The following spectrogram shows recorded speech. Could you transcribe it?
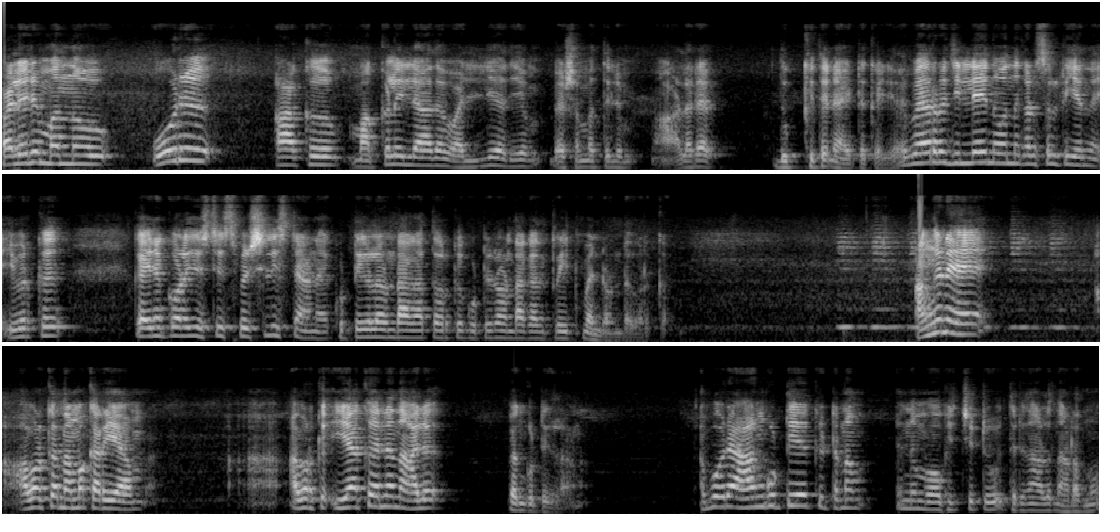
പലരും വന്നു. ഒരു ആൾക്ക് മക്കളില്ലാതെ വലിയധികം വിഷമത്തിലും വളരെ ദുഃഖിതനായിട്ട് കഴിയും വേറൊരു ജില്ലയിൽ നിന്ന് വന്ന് കൺസൾട്ട് ചെയ്യുന്നത് ഇവർക്ക് ഗൈനക്കോളജിസ്റ്റ് സ്പെഷ്യലിസ്റ്റാണ് കുട്ടികളുണ്ടാകാത്തവർക്ക് കുട്ടികളുണ്ടാകാത്ത ട്രീറ്റ്മെന്റ് ഉണ്ട് ഇവർക്ക്. അങ്ങനെ അവർക്ക് നമുക്കറിയാം അവർക്ക് ഇയാൾക്ക് തന്നെ നാല് പെൺകുട്ടികളാണ്. അപ്പോൾ ഒരു ആൺകുട്ടിയെ കിട്ടണം എന്ന് മോഹിച്ചിട്ട് ഒത്തിരി നാൾ നടന്നു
